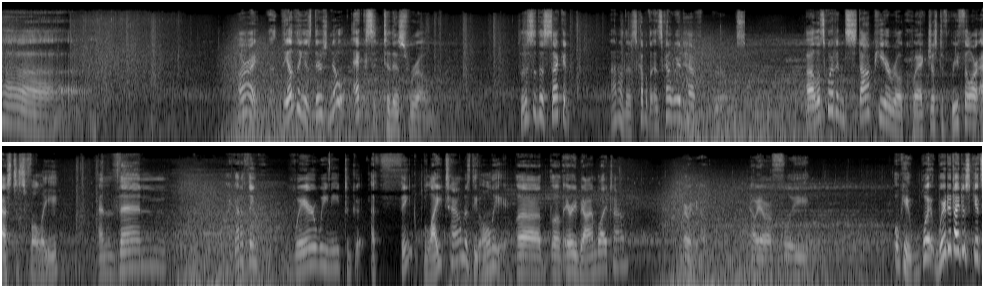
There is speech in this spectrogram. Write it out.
Uh... Alright, the other thing is there's no exit to this room. So this is the second I don't know, there's a couple, it's kind of weird to have rooms. Uh, let's go ahead and stop here real quick, just to refill our Estus fully. And then, I gotta think where we need to go. I think Blighttown is the only, uh, the area behind Blighttown. There we go. Now we have a fully... Okay, what, where did I just get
